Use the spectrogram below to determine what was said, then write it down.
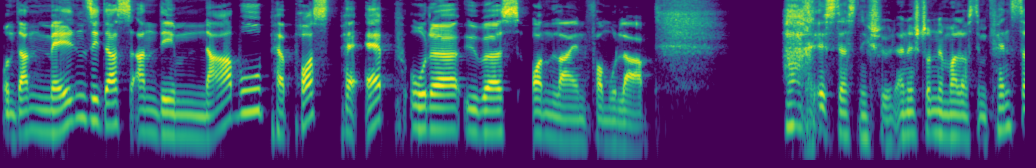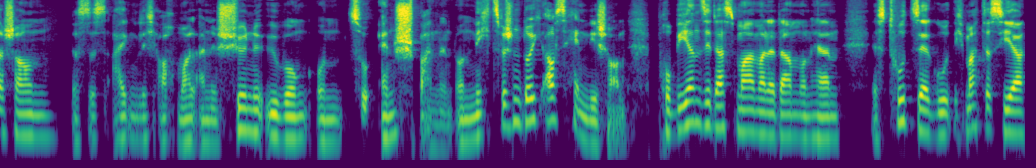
und dann melden Sie das an dem NABU per Post, per App oder übers Online-Formular. Ach, ist das nicht schön. Eine Stunde mal aus dem Fenster schauen, das ist eigentlich auch mal eine schöne Übung, um zu entspannen und nicht zwischendurch aufs Handy schauen. Probieren Sie das mal, meine Damen und Herren. Es tut sehr gut. Ich mache das hier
